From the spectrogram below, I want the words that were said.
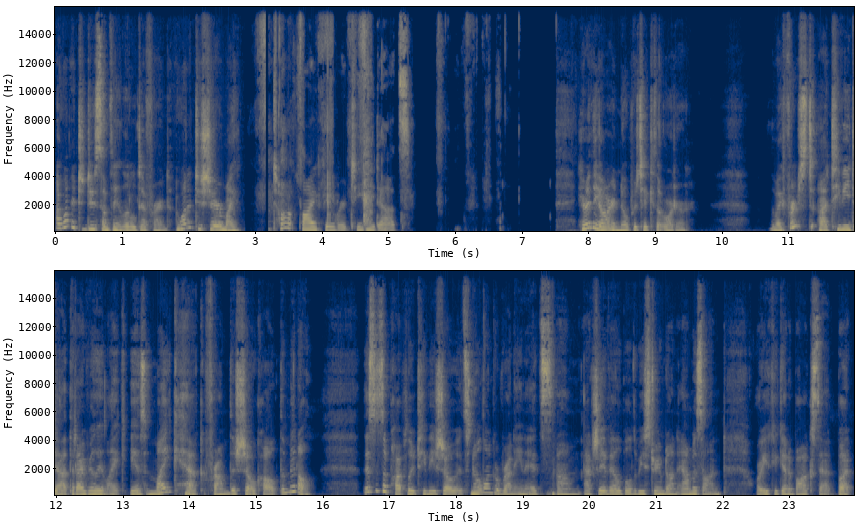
I wanted to do something a little different. I wanted to share my top five favorite TV dads. Here they are in no particular order. My first uh, TV dad that I really like is Mike Heck from the show called The Middle. This is a popular TV show. It's no longer running. It's um, actually available to be streamed on Amazon or you could get a box set. But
